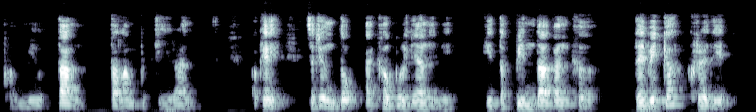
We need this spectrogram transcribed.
pemiutang dalam butiran. Oke, jadi untuk account boolean ini kita pindahkan ke debit ke kredit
